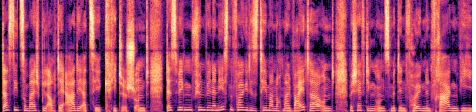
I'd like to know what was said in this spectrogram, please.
Das sieht zum Beispiel auch der ADAC kritisch. Und deswegen führen wir in der nächsten Folge dieses Thema nochmal weiter und beschäftigen uns mit den folgenden Fragen wie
